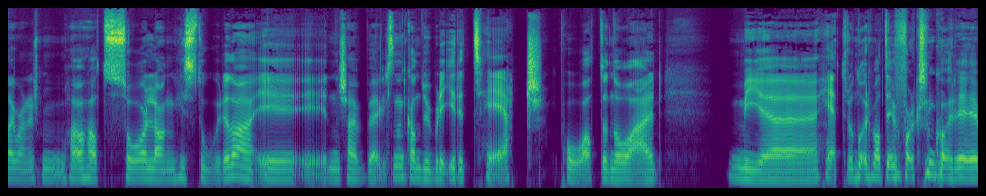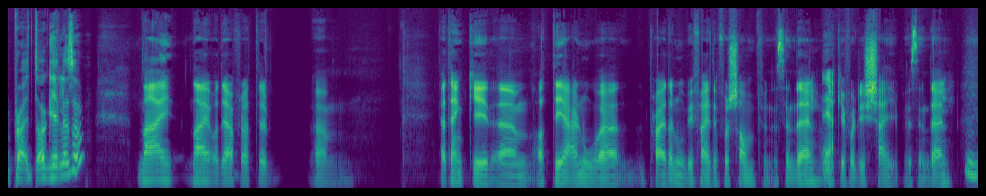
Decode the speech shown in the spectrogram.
Dag Werner, som har hatt så lang historie da, i, i den skeive bevegelsen, kan du bli irritert på at det nå er mye heteronormative folk som går i pride-toget, liksom? Nei, nei, og det er for at det, um, jeg tenker um, at det er noe Pride er noe vi feirer for samfunnet sin del, og ja. ikke for de skeive sin del. Mm.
